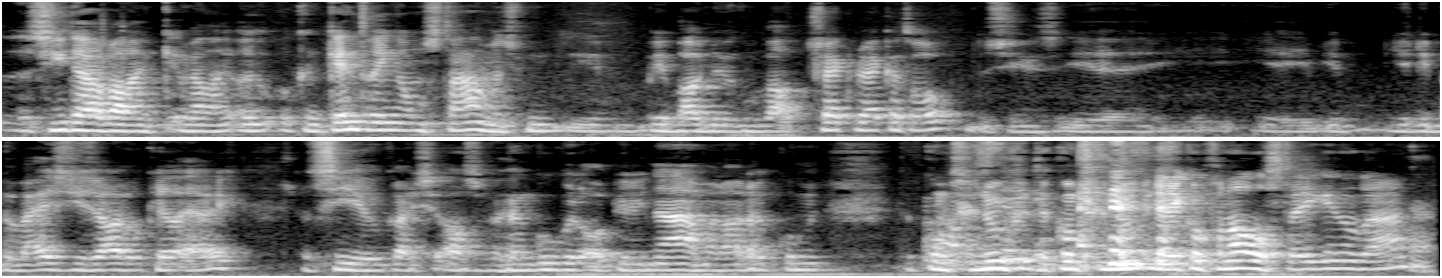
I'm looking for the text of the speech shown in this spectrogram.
Zie daar wel, een, wel ook een kentering ontstaan? Want je, bouwt nu ook een track record op. Dus je- je- jullie bewijzen jezelf ook heel erg. Dat zie je ook als, je, als we gaan googlen op jullie namen. Nou, dan, kom, dan komt alles genoeg. Dan komt genoeg ja, je komt van alles tegen, inderdaad. Ja.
